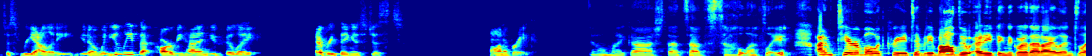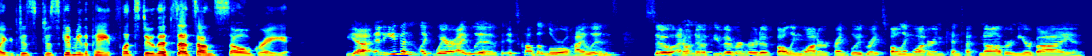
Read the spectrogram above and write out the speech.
just reality. You know, when you leave that car behind, you feel like everything is just on a break. Oh my gosh, that sounds so lovely. I'm terrible with creativity, but I'll do anything to go to that island. Like just just give me the paints. Let's do this. That sounds so great. Yeah, and even like where I live, it's called the Laurel Highlands. So I don't know if you've ever heard of Falling Water. Frank Lloyd Wright's Falling Water in Kentuck Knob or nearby and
